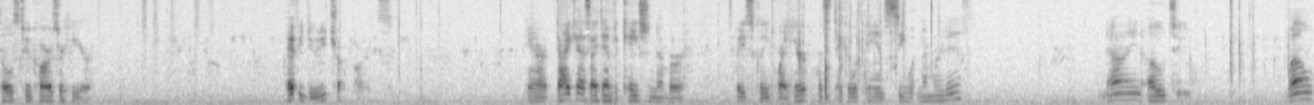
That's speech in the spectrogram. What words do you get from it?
those two cars are here. Heavy duty truck parts. And our diecast identification number is basically right here. Let's take a look and see what number it is. 902. Well,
